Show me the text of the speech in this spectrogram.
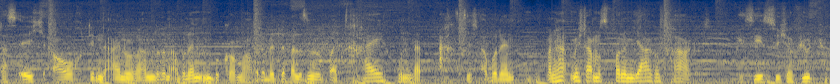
dass ich auch den einen oder anderen Abonnenten bekommen habe. Denn mittlerweile sind wir bei 380 Abonnenten. Man hat mich damals vor einem Jahr gefragt, wie siehst du dich auf YouTube?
